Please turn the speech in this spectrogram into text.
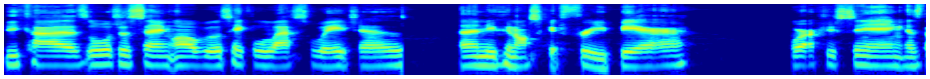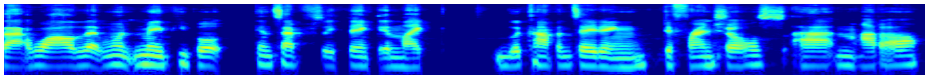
because we're just saying, oh, we'll take less wages and you can also get free beer. What we're actually seeing is that while that many people conceptually think in like the compensating differentials uh, model,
